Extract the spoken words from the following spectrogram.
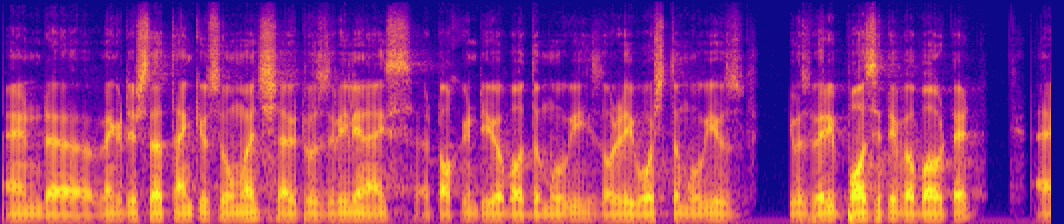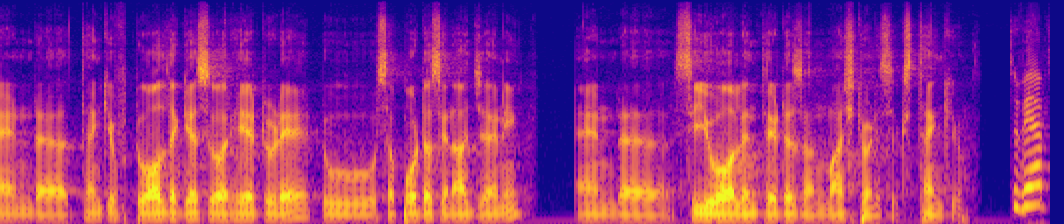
And uh, Venkatesh sir, thank you so much. Uh, it was really nice uh, talking to you about the movie. He's already watched the movie. He was, he was very positive about it. And uh, thank you to all the guests who are here today to support us in our journey. And see you all in theaters on March 26. Thank you. So we have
